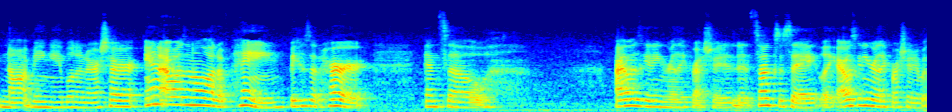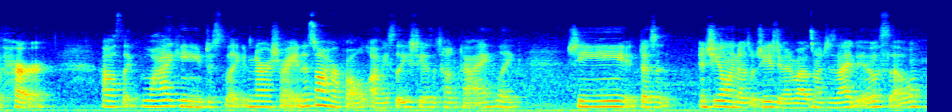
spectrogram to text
not being able to nurse her. And I was in a lot of pain because it hurt. And so, I was getting really frustrated. And it sucks to say, like, I was getting really frustrated with her. I was like, why can't you just, like, nurse right? And it's not her fault, obviously. She has a tongue tie. Like, she doesn't, and she only knows what she's doing about as much as I do. So,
